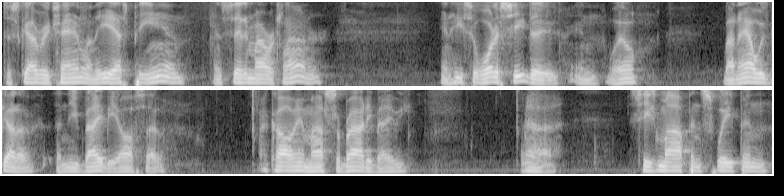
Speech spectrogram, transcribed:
Discovery Channel and ESPN and sit in my recliner. And he said, What does she do? And well, by now we've got a, a new baby also. I call him my sobriety baby. Uh, she's mopping, sweeping,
